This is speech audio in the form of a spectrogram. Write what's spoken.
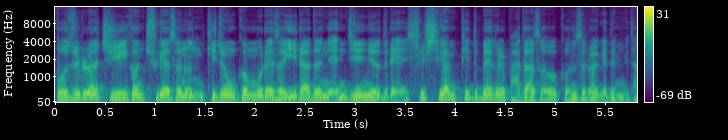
모듈러 G 건축에서는 기존 건물에서 일하던 엔지니어들의 실시간 피드백을 받아서 건설하게 됩니다.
